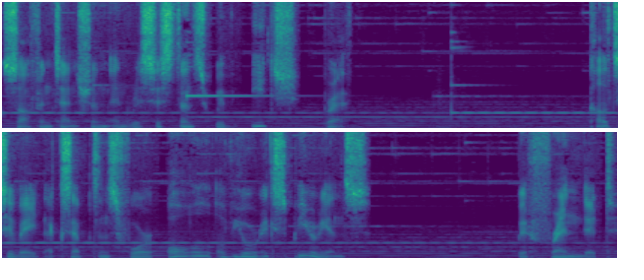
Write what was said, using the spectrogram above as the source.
Soften tension and resistance with each breath. Cultivate acceptance for all of your experience. Befriend it.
